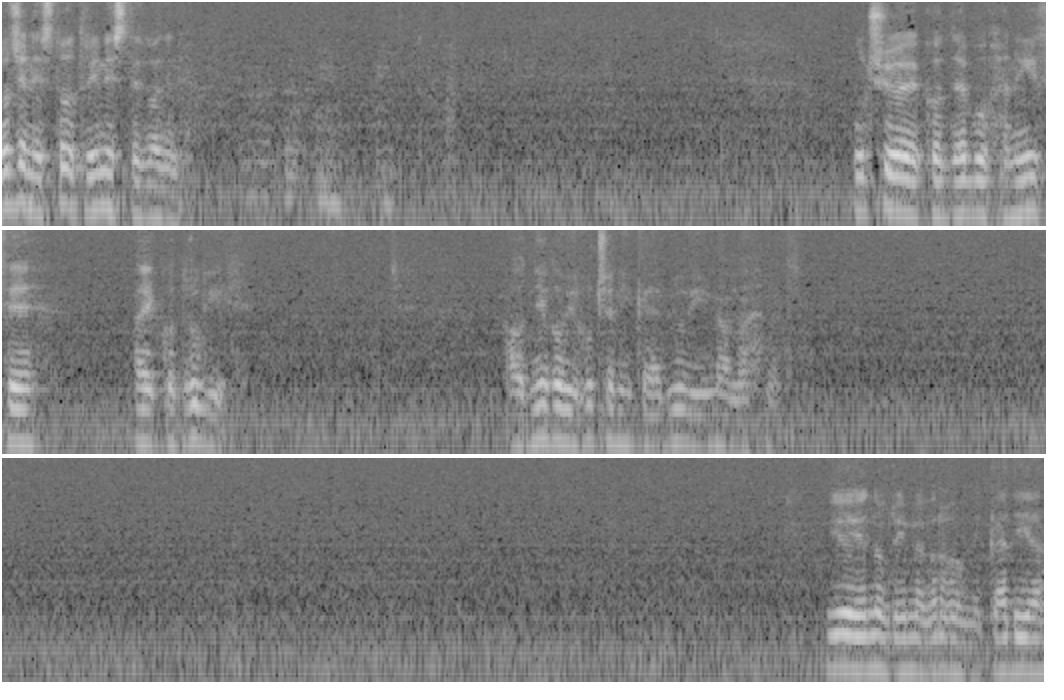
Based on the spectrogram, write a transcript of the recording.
Rođen je 113. godine. Učio je kod Ebu Hanife, a i kod drugih. A od njegovih učenika je bio i Imam Ahmed. Bio je jedno vrijeme vrhovni kadija,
